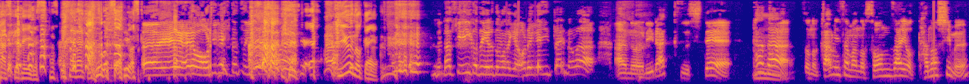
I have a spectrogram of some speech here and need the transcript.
あ、助けでいいです。助けさんなんかありますか？いやいや、でも俺が一つ言いたいのは。言うのかよ。助けいいこと言えると思うんだけど、俺が言いたいのは、あの、リラックスして、ただ、うん、その神様の存在を楽しむ。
